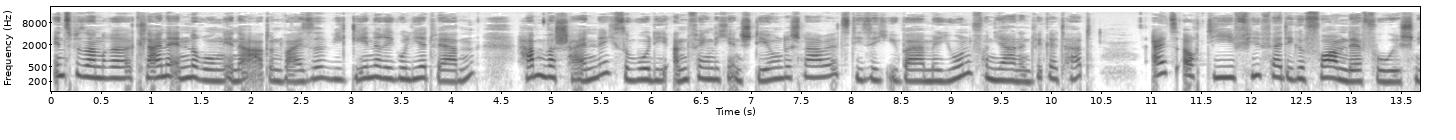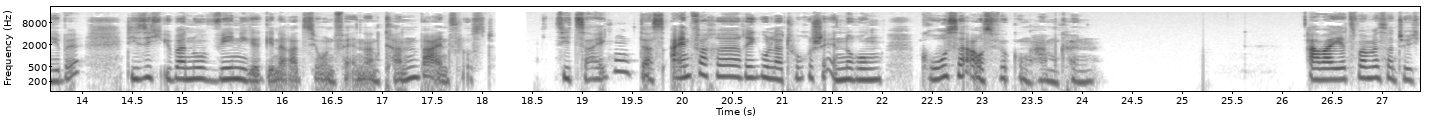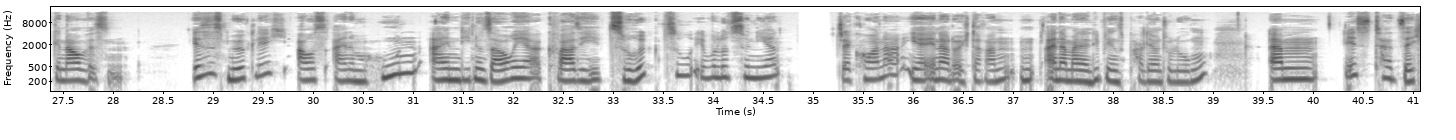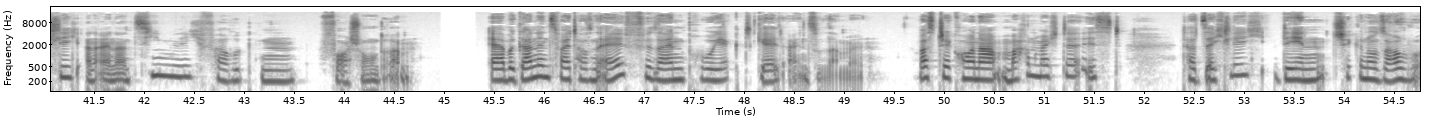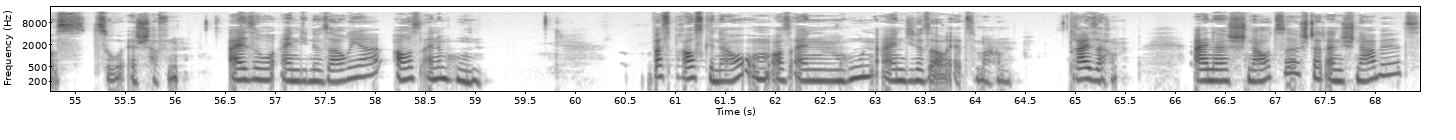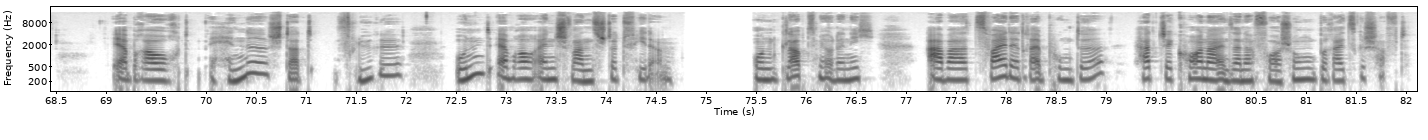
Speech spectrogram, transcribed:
Insbesondere kleine Änderungen in der Art und Weise, wie Gene reguliert werden, haben wahrscheinlich sowohl die anfängliche Entstehung des Schnabels, die sich über Millionen von Jahren entwickelt hat, als auch die vielfältige Form der Vogelschnäbel, die sich über nur wenige Generationen verändern kann, beeinflusst. Sie zeigen, dass einfache regulatorische Änderungen große Auswirkungen haben können. Aber jetzt wollen wir es natürlich genau wissen. Ist es möglich, aus einem Huhn einen Dinosaurier quasi zurück zu evolutionieren? Jack Horner, ihr erinnert euch daran, einer meiner Lieblingspaläontologen, ähm, ist tatsächlich an einer ziemlich verrückten Forschung dran. Er begann in 2011 für sein Projekt Geld einzusammeln. Was Jack Horner machen möchte, ist tatsächlich den Chickenosaurus zu erschaffen, also ein Dinosaurier aus einem Huhn. Was brauchst genau, um aus einem Huhn einen Dinosaurier zu machen? Drei Sachen. Eine Schnauze statt eines Schnabels, er braucht Hände statt Flügel und er braucht einen Schwanz statt Federn. Und glaubt's mir oder nicht, aber zwei der drei Punkte hat Jack Horner in seiner Forschung bereits geschafft.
